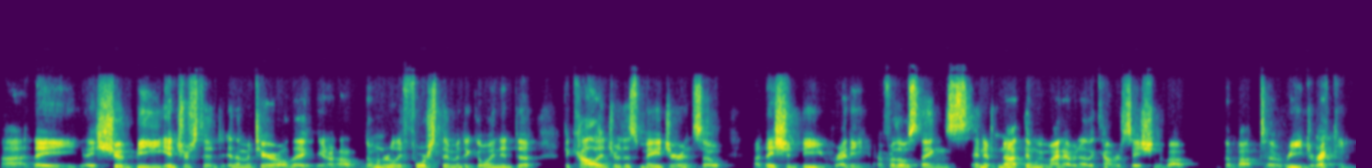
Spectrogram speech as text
Uh, they they should be interested in the material. They you know no one really forced them into going into to college or this major, and so uh, they should be ready for those things. And if not, then we might have another conversation about about uh, redirecting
